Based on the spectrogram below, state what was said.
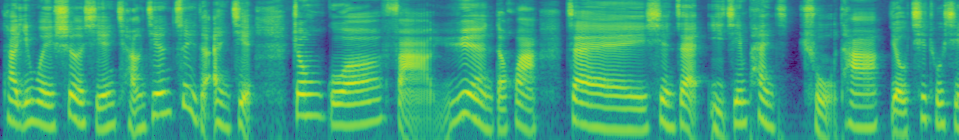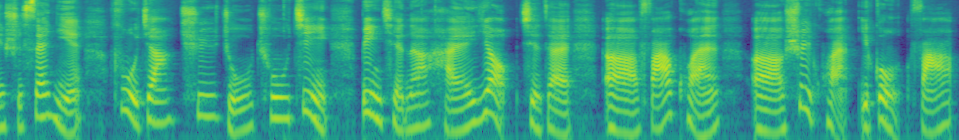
他因为涉嫌强奸罪的案件，中国法院的话，在现在已经判处他有期徒刑十三年，附加驱逐出境，并且呢，还要现在呃罚款呃税款一共罚。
